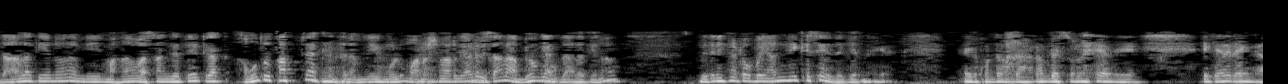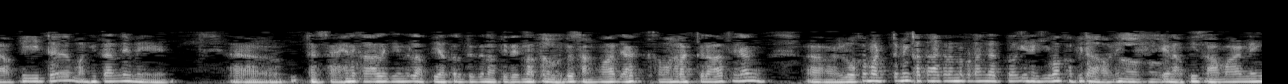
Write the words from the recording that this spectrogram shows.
දාලා තියෙනවා මේ මහා වසංගතයේ ටිකක් අමුතු තත්ත්වයක් නැත්නම් මේ මුළු මනුෂ්‍ය වර්ගයට විශාල අභියෝගයක් දාලා තියෙනවා. මෙතනින්ට ඔබ යන්නේ කෙසේද කියන එක. ඒක හොඳ හොඳ ආරම්භයක් සුළුයි මේ ඒ කියන්නේ දැන් අපිට මම හිතන්නේ මේ සෑහෙන කාලෙක ඉඳලා අපි අතර දෙදෙන අපි දෙන්න අතර මොකද සංවාදයක් සමහරක් වෙලාවට නිකන් ලෝක මට්ටමින් කතා කරන්න පටන් ගත්තා වගේ හැඟීමක් අපිට ආවනේ. ඒ කියන්නේ අපි සාමාන්‍යයෙන්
